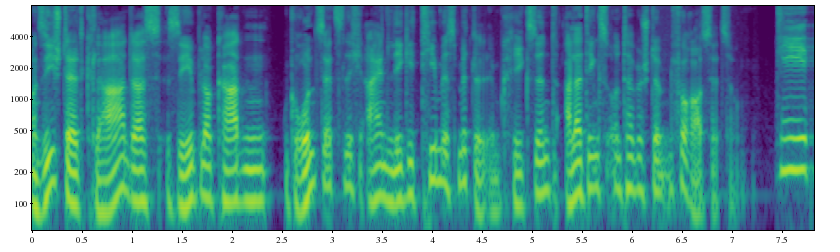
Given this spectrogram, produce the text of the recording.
Und sie stellt klar, dass Seeblockaden grundsätzlich ein legitimes Mittel im Krieg sind, allerdings unter bestimmten Voraussetzungen. Die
